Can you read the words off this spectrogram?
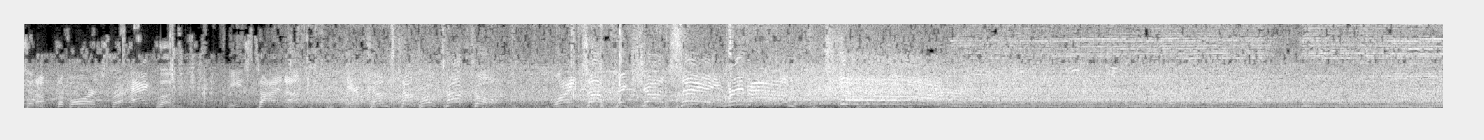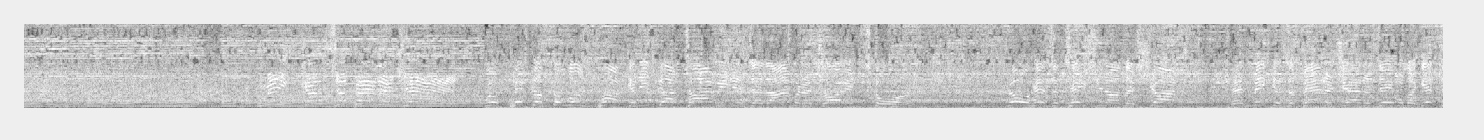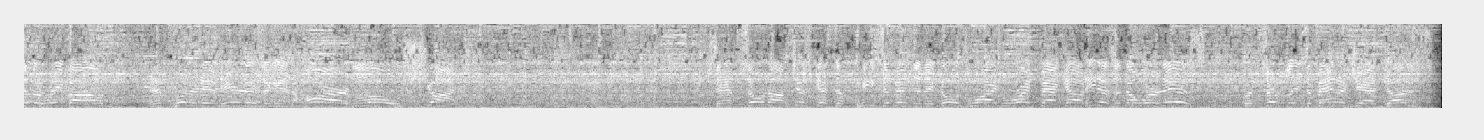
Moves it up the boards for Haglund. He's tied up. Here comes Kaapo Kakko. Winds up. Big shot. Save. Rebound. Score! Mika Zibanejad. Will pick up the loose puck, and he's got time. He just said, I'm going to try and score. No hesitation on the shot, and Mika Zibanejad is able to get to the put it in. Here it is again. Hard, low shot. Samsonov just gets a piece of it, and it goes wide right back out. He doesn't know where it is, but certainly Zibanejad does.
